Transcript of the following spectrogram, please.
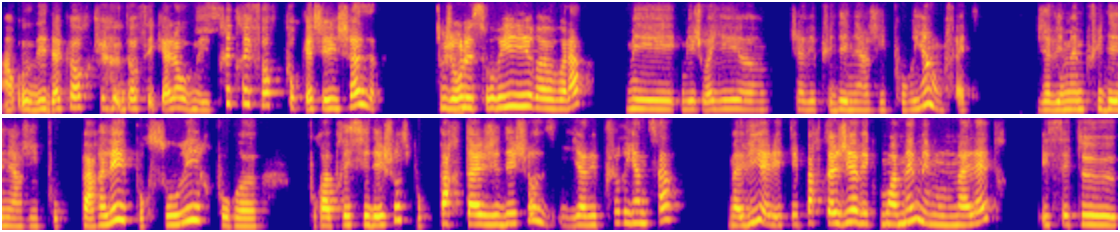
hein, on est d'accord que dans ces cas-là, on est très très forte pour cacher les choses, toujours le sourire, euh, voilà. Mais, mais je voyais, euh, j'avais plus d'énergie pour rien en fait. J'avais même plus d'énergie pour parler, pour sourire, pour, pour apprécier des choses, pour partager des choses. Il n'y avait plus rien de ça. Ma vie, elle était partagée avec moi-même et mon mal-être et cette euh,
